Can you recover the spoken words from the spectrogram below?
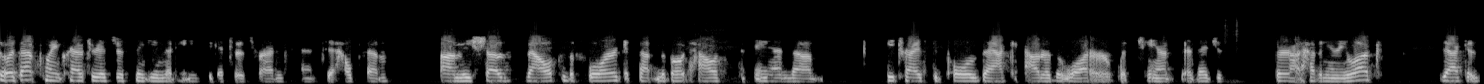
so at that point, Crabtree is just thinking that he needs to get to his friend and to help him. Um, he shoves Vowell to the floor, gets out in the boathouse, and um, he tries to pull Zach out of the water with Chance, and they just they're not having any luck. Zach is,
